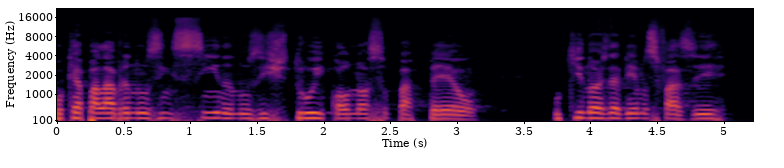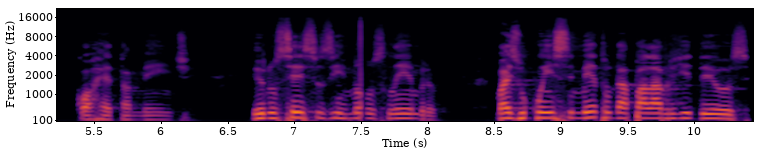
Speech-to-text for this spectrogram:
Porque a palavra nos ensina, nos instrui qual o nosso papel, o que nós devemos fazer corretamente. Eu não sei se os irmãos lembram, mas o conhecimento da palavra de Deus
